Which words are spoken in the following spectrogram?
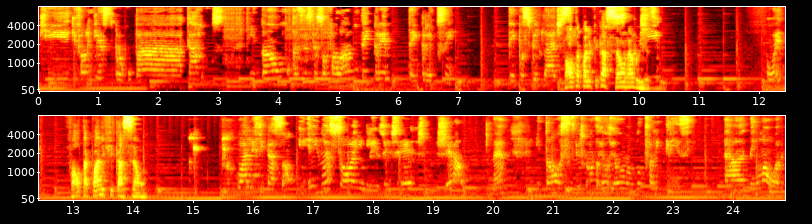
que, que falam inglês para ocupar cargos. Então, às vezes a pessoa fala, ah, não tem emprego. Tem emprego sim tem possibilidade. Falta sim. qualificação, né, Luiz? Oi? Falta qualificação. Qualificação. E, e, não é só em inglês, gente, é geral, né? Então, vocês viram que eu não, eu, eu não falei crise a nenhuma hora.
